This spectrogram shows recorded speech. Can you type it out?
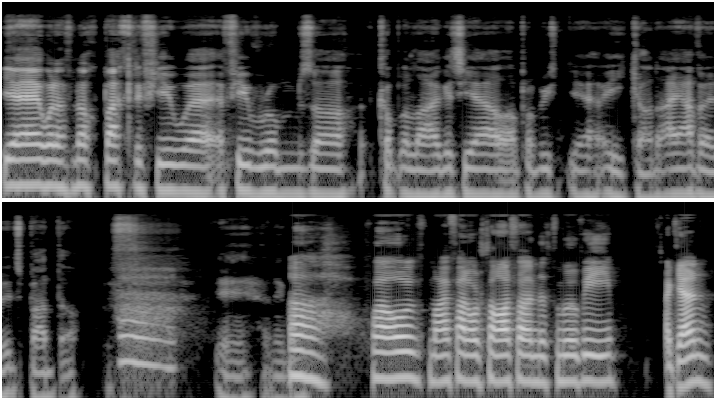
yeah, when I've knocked back a few uh, a few rums or a couple of lagers, yeah, I'll, I'll probably yeah. Oh God, I have heard it's bad though. yeah. Anyway. Uh, well, my final thoughts on this movie. Again,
